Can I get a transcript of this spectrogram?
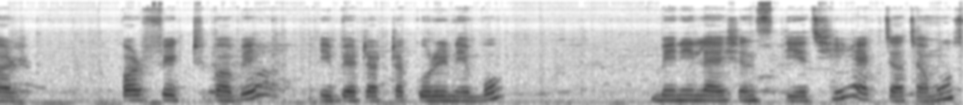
আর পারফেক্টভাবে এই ব্যাটারটা করে নেব। ভ্যানিলা এসেন্স দিয়েছি, এক চা চামচ।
